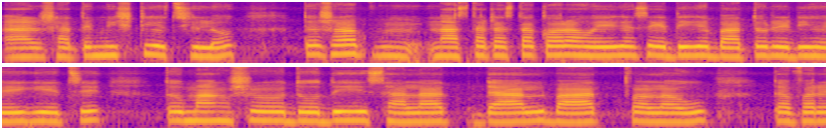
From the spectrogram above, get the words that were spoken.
আর সাথে মিষ্টিও ছিল। তো সব নাস্তা টাস্তা করা হয়ে গেছে। এদিকে ভাতও রেডি হয়ে গিয়েছে। তো মাংস, দধি, সালাদ, ডাল, ভাত, পোলাও, তারপরে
